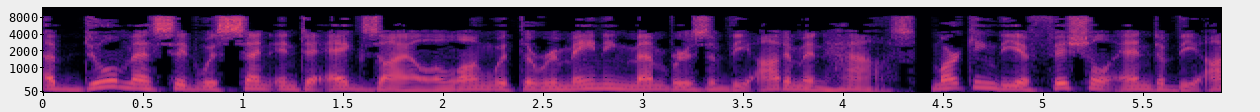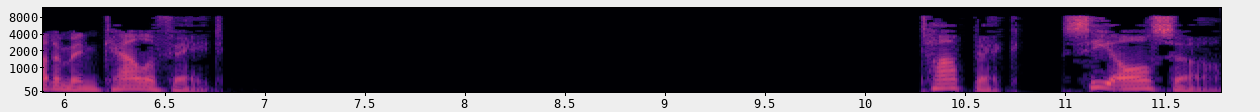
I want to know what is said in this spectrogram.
Abdulmecid was sent into exile along with the remaining members of the Ottoman house, marking the official end of the Ottoman Caliphate. See also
